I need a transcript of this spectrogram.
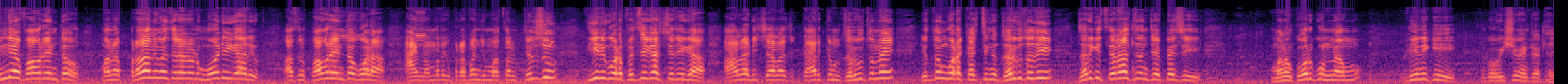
ఇండియా పవర్ ఏంటో మన ప్రధానమంత్రి అయినటువంటి మోడీ గారు అతని పవర్ ఏంటో కూడా ఆయన అందరికీ ప్రపంచం మొత్తం తెలుసు. దీన్ని కూడా ప్రత్యేక చర్యగా ఆల్రెడీ చాలా కార్యక్రమం జరుగుతున్నాయి. యుద్ధం కూడా ఖచ్చితంగా జరుగుతుంది. జరిగి తీరాల్సిందని చెప్పేసి మనం కోరుకుంటున్నాము. దీనికి ఇంకో విషయం ఏంటంటే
